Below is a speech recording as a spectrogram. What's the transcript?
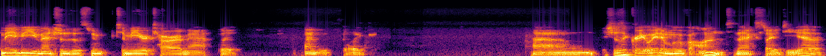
maybe you mentioned this to me or Tara Matt, but sometimes it's like um, it's just a great way to move on to the next idea.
